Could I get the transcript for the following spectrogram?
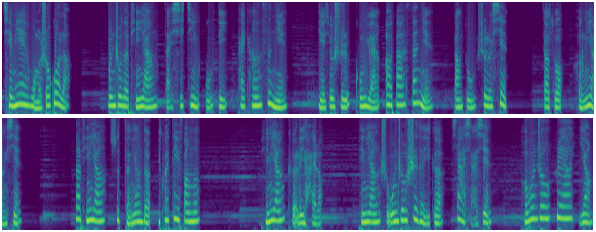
前面我们说过了，温州的平阳在西晋武帝太康四年，也就是公元二八三年，单独设了县，叫做衡阳县。那平阳是怎样的一块地方呢？平阳可厉害了，平阳是温州市的一个下辖县，和温州、瑞安一样，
